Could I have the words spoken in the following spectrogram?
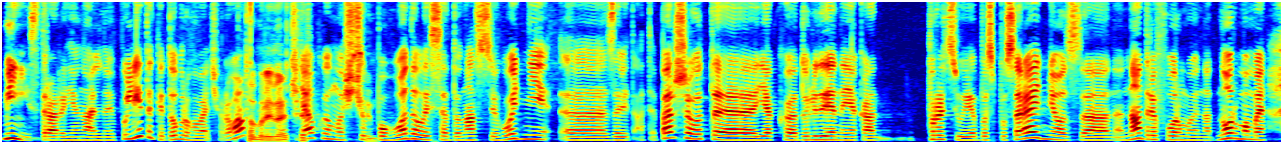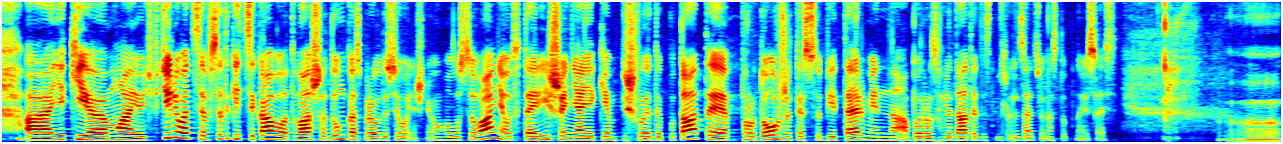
міністра регіональної політики. Доброго вечора вам. Добрий вечір. Дякуємо, що Всім. погодилися до нас сьогодні е, завітати. Перше, от е, як до людини, яка працює безпосередньо з е, над реформою, над нормами, е, які мають втілюватися, все таки цікава. От ваша думка з приводу сьогоднішнього голосування. От те рішення, яким пішли депутати, продовжити собі термін, аби розглядати децентралізацію наступної сесії. Е,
